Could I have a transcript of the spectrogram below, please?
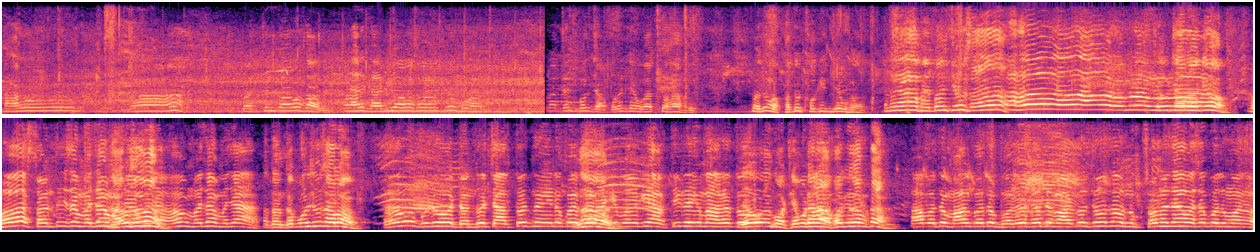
સારું. હા હા. બસ સ્ટેન્ડ તો આવો સારું. પણ હારી ગાડીઓ આવો સારું કેવું સારું જઈને બોલ જા બોલે જેવું વાત તો સારું. બધું મફતું ઠોકી દેવું છે. અરે આ ભાઈબંધ કેવું છે? બસ શાંતિ છે મજા મજા મજા આવો મજા મજા. ધંધો પોણી શું ચાલો? હવે બધો ધંધો ચાલતો જ નહીં કોઈ. બાકી બાકી આવતી નહીં મારે તો. ગોઠિયા બોઠિયા રાખવા નથી આ બધો માલ બધો ભર્યો છે તે મારતો જો તો નુકસાન જ આવે છે બધું મને.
